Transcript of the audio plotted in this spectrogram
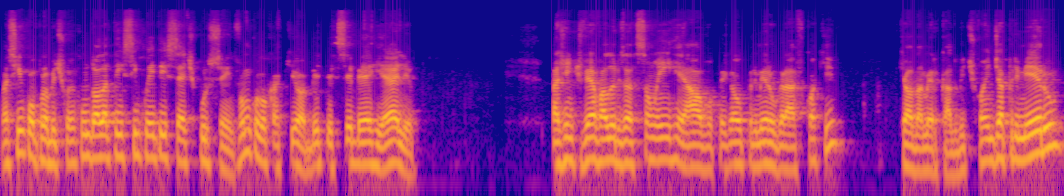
mas quem comprou Bitcoin com dólar tem 57%. Vamos colocar aqui, ó, BTC BRL, para a gente ver a valorização em real. Vou pegar o primeiro gráfico aqui, que é o da mercado Bitcoin. Dia 1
